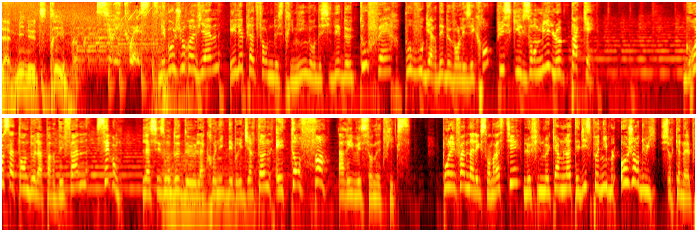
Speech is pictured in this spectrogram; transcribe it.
La Minute Stream. sur It West. Les beaux jours reviennent et les plateformes de streaming ont décidé de tout faire pour vous garder devant les écrans puisqu'ils ont mis le paquet. Grosse attente de la part des fans, c'est bon. La saison 2 de La Chronique des Bridgerton est enfin arrivée sur Netflix. Pour les fans d'Alexandre Astier, le film Camelot est disponible aujourd'hui sur Canal+.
